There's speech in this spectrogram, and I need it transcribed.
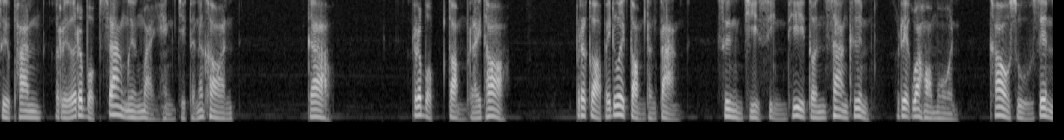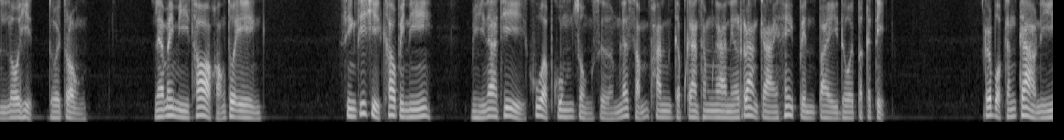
สืบพันธุ์หรือระบบสร้างเมืองใหม่แห่งจิตนคร 9. ระบบต่อมไร้ท่อ ประกอบไปด้วยต่อมต่างๆ ซึ่งฉีดสิ่งที่ตนสร้างขึ้น เรียกว่าฮอร์โมน เข้าสู่เส้นโลหิตโดยตรง และไม่มีท่อของตัวเอง สิ่งที่ฉีดเข้าไปนี้ มีหน้าที่ควบคุมส่งเสริมและสัมพันธ์กับการทำงานในร่างกายให้เป็นไปโดยปกติ ระบบทั้ง 9 นี้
